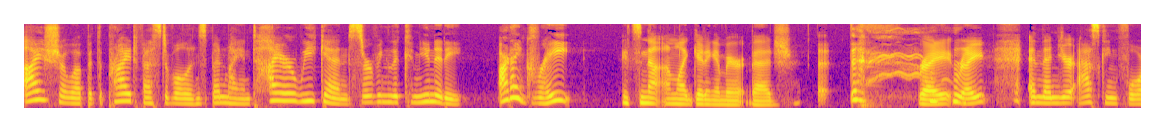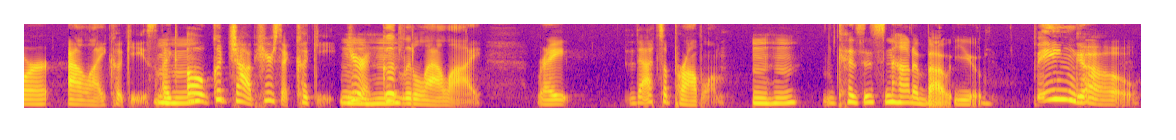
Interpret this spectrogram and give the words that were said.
I show up at the Pride Festival and spend my entire weekend serving the community. Aren't I great? It's not unlike getting a merit badge. right? Right? And then you're asking for ally cookies. Like, mm-hmm. oh, good job. Here's a cookie. You're a mm-hmm. good little ally. Right? That's a problem. Mm-hmm. Because it's not about you. Bingo.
